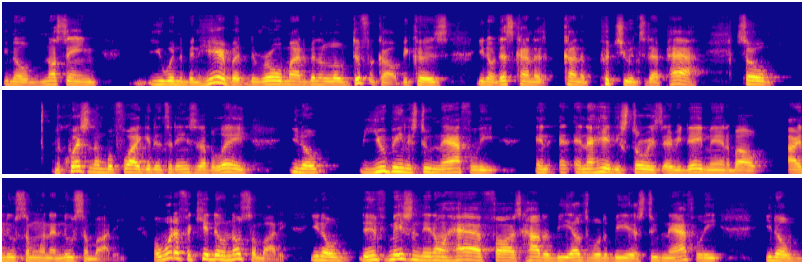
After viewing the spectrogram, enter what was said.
you know, not saying you wouldn't have been here, but the road might have been a little difficult because, you know, this kind of kind of puts you into that path. So the question then before I get into the NCAA, you know, you being a student athlete, and, and, and I hear these stories every day, man, about I knew someone that knew somebody. But what if a kid don't know somebody? You know, the information they don't have as far as how to be eligible to be a student athlete, you know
